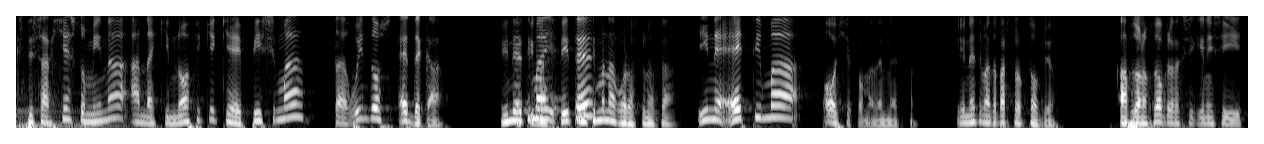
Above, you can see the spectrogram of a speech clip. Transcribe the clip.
Στις αρχές του μήνα ανακοινώθηκε και επίσημα τα Windows 11. Είναι έτοιμα, Ετοιμαστείτε. έτοιμα να αγοραστούν αυτά. Είναι έτοιμα... Όχι ακόμα, δεν είναι έτοιμα. Είναι έτοιμα να τα πάρεις τον Οκτώβριο. Από τον Οκτώβριο θα ξεκινήσει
